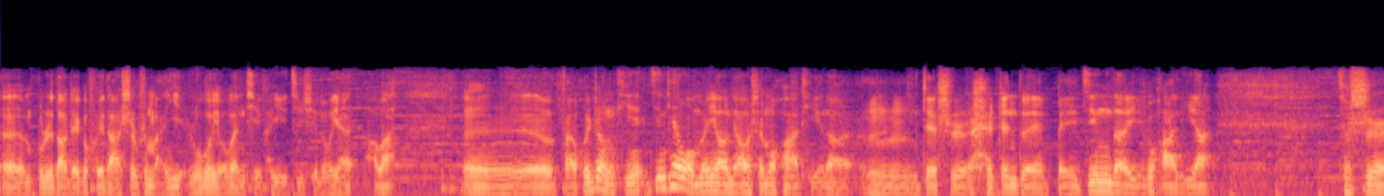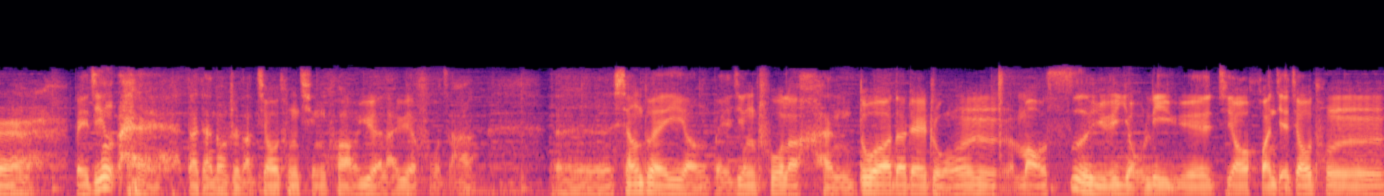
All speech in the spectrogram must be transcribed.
嗯，不知道这个回答是不是满意？如果有问题，可以继续留言，好吧？嗯，返回正题，今天我们要聊什么话题呢？嗯，这是 针对北京的一个话题啊，就是北京，哎，大家都知道交通情况越来越复杂。呃，相对应，北京出了很多的这种貌似于有利于交缓解交通。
